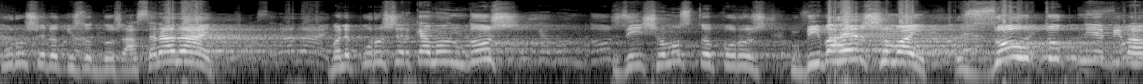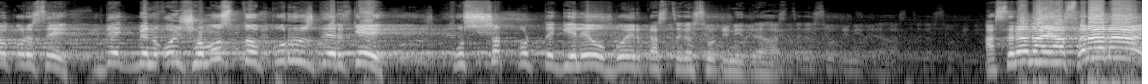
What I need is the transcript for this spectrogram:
পুরুষেরও কিছু দোষ আছে না নাই? বলে পুরুষের কেমন দোষ? যে সমস্ত পুরুষ বিবাহের সময় যৌতুক নিয়ে বিবাহ করেছে, দেখবেন ওই সমস্ত পুরুষদেরকে প্রস্রাব করতে গেলেও বইয়ের কাছ থেকে ছুটি নিতে হয়। আছে না নাই? আছে না নাই?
